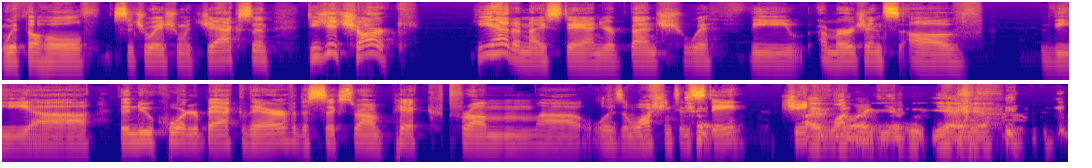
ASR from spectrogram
with the whole situation with Jackson. DJ Chark, he had a nice day on your bench with the emergence of the uh the new quarterback there, for the sixth round pick from uh was it Washington State? Jake I have no idea who. Yeah, yeah.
